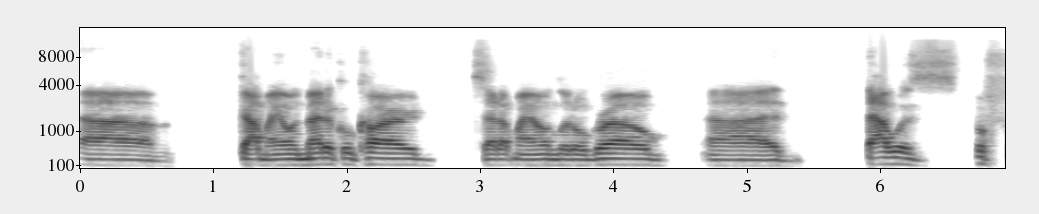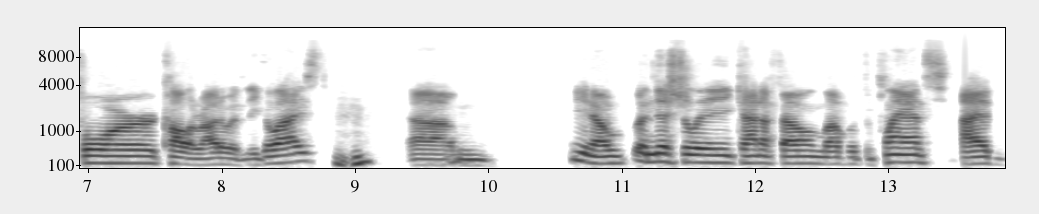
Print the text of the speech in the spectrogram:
Um, got my own medical card, set up my own little grow. Uh, that was before Colorado had legalized. Mm-hmm. Um, you know, initially kind of fell in love with the plants. I had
